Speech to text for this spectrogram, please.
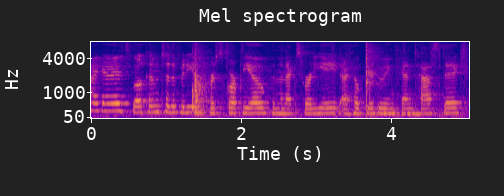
Hi guys, welcome to the video for Scorpio for the next 48. I hope you're doing fantastic.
